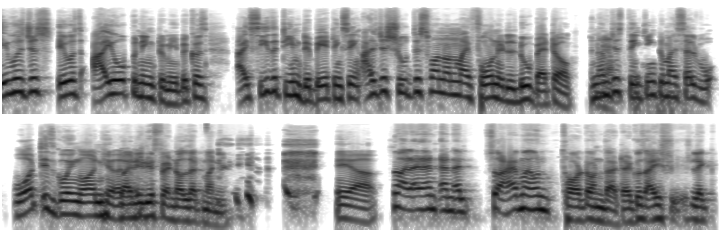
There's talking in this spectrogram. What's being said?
it was just it was eye opening to me because i see the team debating saying i'll just shoot this one on my phone it'll do better and yeah. i'm just thinking to myself what is going on here why right? did you spend all that money yeah no and, and, and, so i have my own thought on that because right? i like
